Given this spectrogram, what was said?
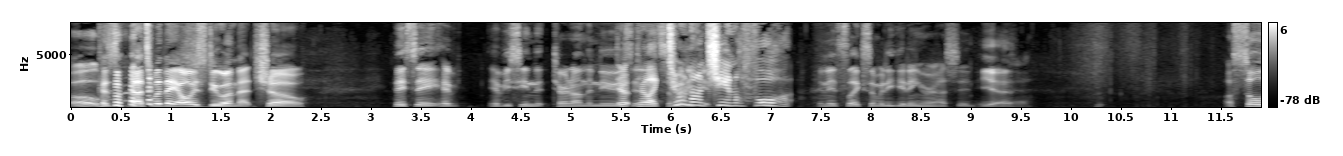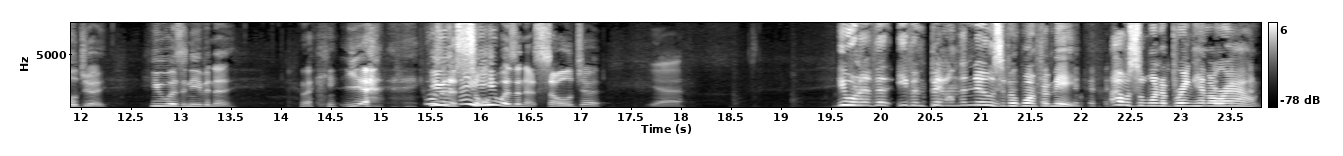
Oh, because that's what they always do on that show. they say. Have Have you seen the turn on the news? They're, and they're like, turn on get- channel four. and it's like somebody getting arrested. Yeah. A soldier. He wasn't even a like. He, Yeah. he, wasn't a was- sol- he wasn't a soldier. Yeah. He hmm. wouldn't have even been on the news if it weren't for me. I was the one to bring him around.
